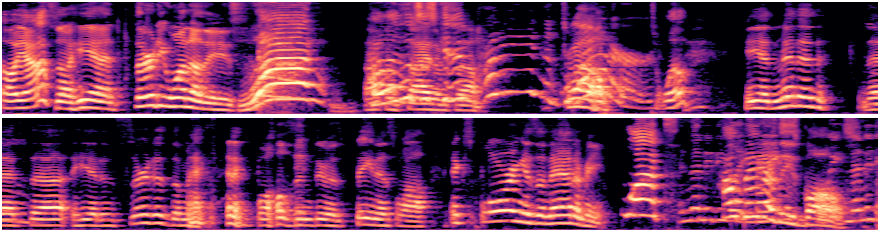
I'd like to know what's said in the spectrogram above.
Oh yeah? So he had 31 of these. What? How old was inside this kid? himself. How did he get in the 12. bladder? Well, He admitted that uh, he had inserted the magnetic balls into his penis while exploring his anatomy. what? And then did he How How like big are magnum- these Wait, balls? and then did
